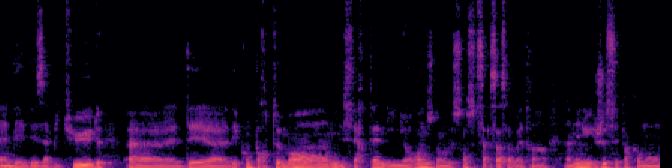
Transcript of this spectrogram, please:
mm. des, des, habitudes, des, des, comportements, une certaine ignorance dans le sens. Ça, ça, ça va être un, un ennemi. Je sais pas comment.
